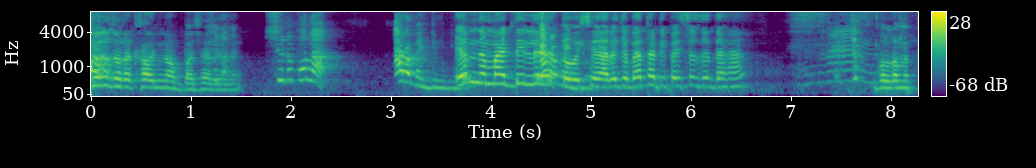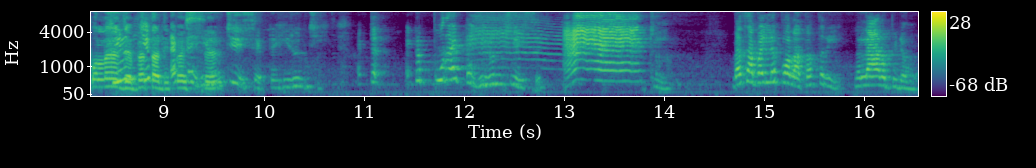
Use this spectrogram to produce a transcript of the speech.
জোরে জোরে খাওয়ার অভ্যাস আর এনে। শুনো পলা। আরও মার দিমু এমনি মার দিলে আরও তো হইছে। আরে যে ব্যথাটি পাইছে যে দেখা। বললাম পলায় যে হিরুঞ্চি- পাইছে একটা হিরুঞ্চি একটা একটা পুরো একটা হিরুঞ্চি হইছে। কি ব্যথা পাইলে পলা তাড়াতাড়ি নাহলে আরও পিডামু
